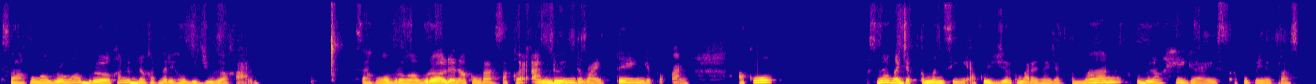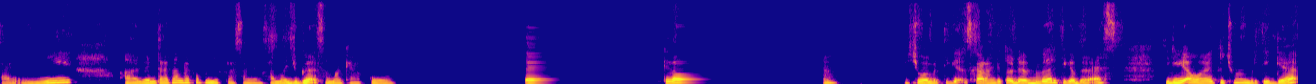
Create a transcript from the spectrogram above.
setelah aku ngobrol-ngobrol kan berangkat dari hobi juga kan. Setelah aku ngobrol-ngobrol dan aku merasa kayak I'm doing the right thing gitu kan. Aku sebenarnya ngajak temen sih. Aku jujur kemarin ngajak teman aku bilang hey guys aku punya perasaan ini uh, dan ternyata mereka punya perasaan yang sama juga sama kayak aku. Kita ya, cuma bertiga sekarang kita udah bertiga belas. Jadi awalnya itu cuma bertiga.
